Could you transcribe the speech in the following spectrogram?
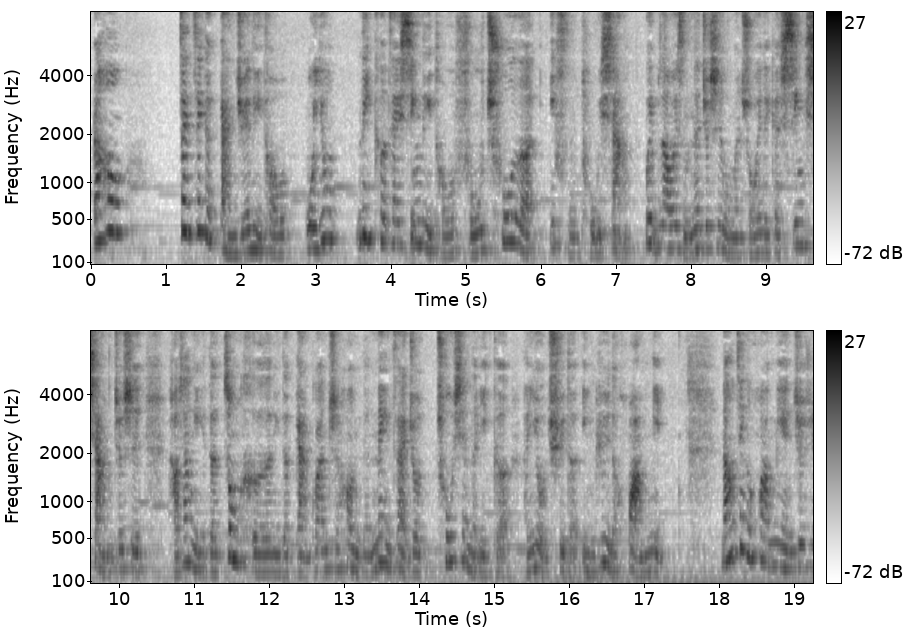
然后在这个感觉里头，我又立刻在心里头浮出了一幅图像。我也不知道为什么，那就是我们所谓的一个心象，就是好像你的综合了你的感官之后，你的内在就出现了一个很有趣的隐喻的画面。然后这个画面就是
